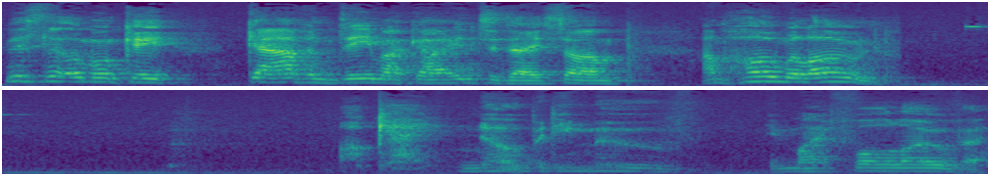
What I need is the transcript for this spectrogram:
this little monkey Gav and DMAC are in today, so I'm, I'm home alone. Okay, nobody move. It might fall over.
